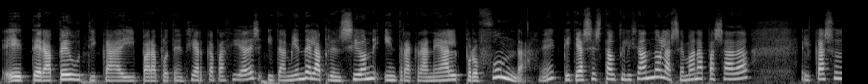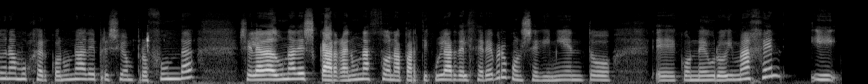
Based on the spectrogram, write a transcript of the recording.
eh, terapéutica y para potenciar capacidades, y también de la prensión intracraneal profunda, eh, que ya se está utilizando. La semana pasada, el caso de una mujer con una depresión profunda, se le ha dado una descarga en una zona particular del cerebro con seguimiento eh, con neuroimagen y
